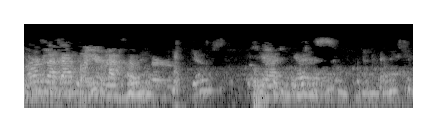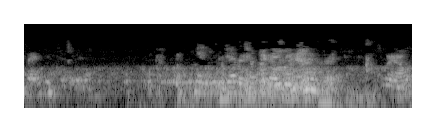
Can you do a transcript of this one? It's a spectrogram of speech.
Learn that back when you're at Yeah, yes. Well,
